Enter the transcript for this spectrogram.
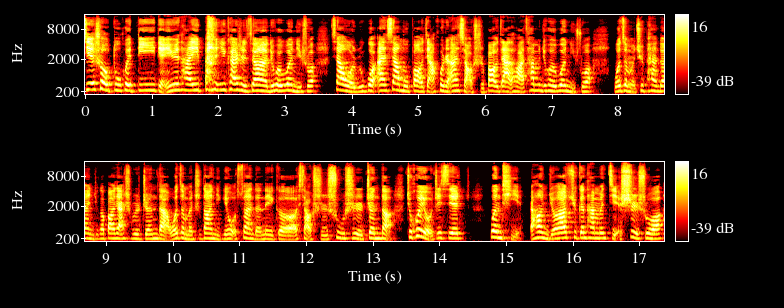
接受度会低一点，因为他一般一开始进来就会问你说，像我如果按项目报价或者按小时报价的话，他们就会问你说，我怎么去判断你这个报价是不是真的？我怎么知道你给我算的那个小时数是真的？就会有这些问题，然后你就要去跟他们解释说，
